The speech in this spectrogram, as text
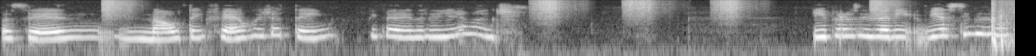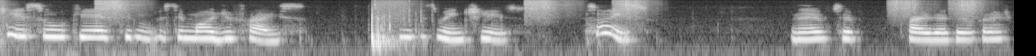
você mal tem ferro e já tem picareta de diamante. E pra vocês verem, e é simplesmente isso que esse, esse mod faz. Simplesmente isso. Só isso. Né? Você faz aqui o craft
